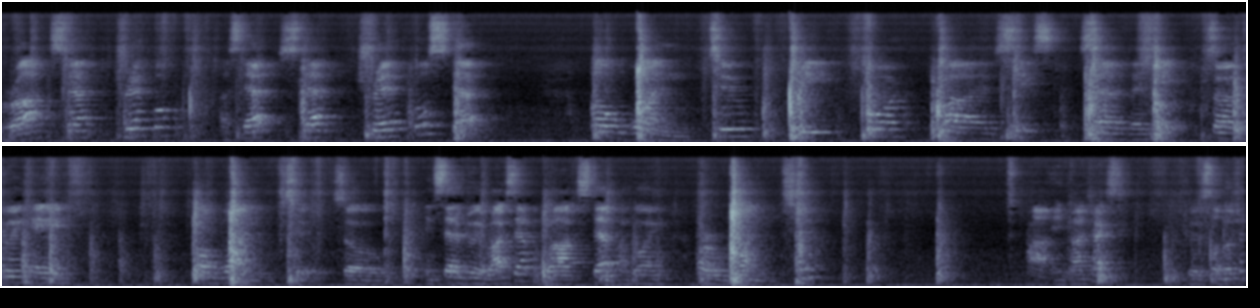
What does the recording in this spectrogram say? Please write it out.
rock, step, triple, a step, step, triple, step. A one, two, three, four, five, six, seven, eight. So I'm doing a a one, two. So instead of doing a rock step, rock step, I'm going one, two. Uh, in context, do a slow motion.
